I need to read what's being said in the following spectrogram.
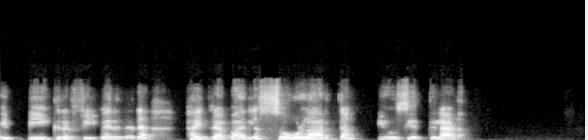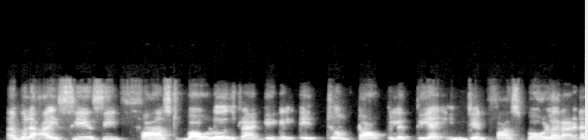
epigraphy വരുന്നത് ഹൈദരാബാദിലെ സോളാർതം മ്യൂസിയത്തിലാണ് അതുപോലെ I C S C fast bowlers റാങ്കിങ്ങിൽ ഏറ്റവും ടോപ്പിലെത്തിയ ഇന്ത്യൻ ഫാസ്റ്റ് ബൗളർ ആണ്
